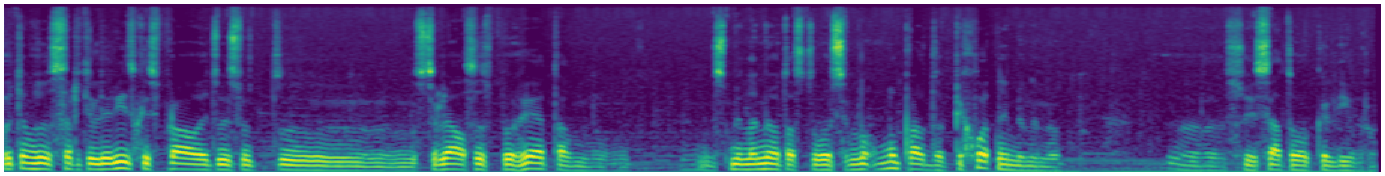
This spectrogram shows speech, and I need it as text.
Потім вже з артилерійської справи, тобто, от, е, стріляв з СПГ, там, з міномета 108, ну, правда, піхотний міномет е, 60-го калібру.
